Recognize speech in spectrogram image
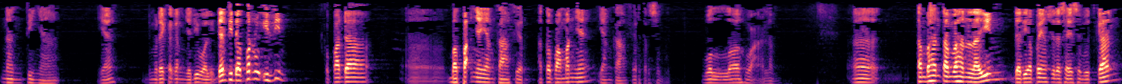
nantinya ya. Mereka akan menjadi wali. Dan tidak perlu izin kepada bapaknya yang kafir atau pamannya yang kafir tersebut. Wallahu alam. Uh, tambahan-tambahan lain dari apa yang sudah saya sebutkan.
